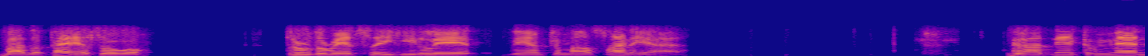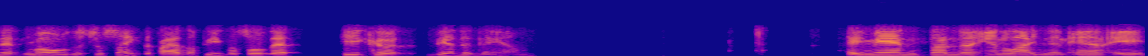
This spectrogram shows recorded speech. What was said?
By the Passover, through the Red Sea, he led them to Mount Sinai. God then commanded Moses to sanctify the people so that he could visit them. Amen. Thunder and lightning and a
